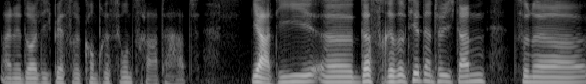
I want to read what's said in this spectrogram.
eine deutlich bessere Kompressionsrate hat. Ja, die, äh, das resultiert natürlich dann zu einer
